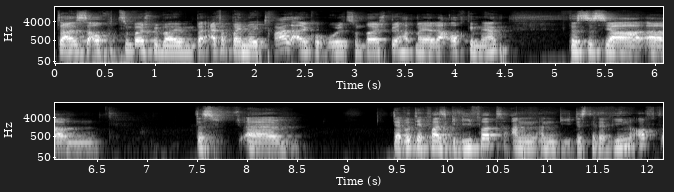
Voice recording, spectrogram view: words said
da ist auch zum Beispiel beim, bei, einfach bei Neutralalkohol zum Beispiel, hat man ja da auch gemerkt, dass es ja, ähm, das, äh, der wird ja quasi geliefert an, an die Destillerien oft.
